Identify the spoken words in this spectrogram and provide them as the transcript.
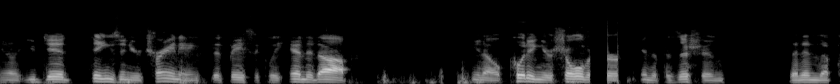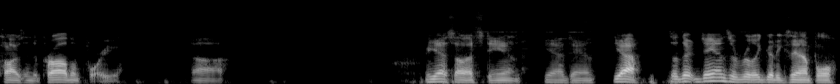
You know, you did things in your training that basically ended up, you know, putting your shoulder in the position that ended up causing the problem for you. Uh, yes, oh, that's Dan. Yeah, Dan. Yeah, so there, Dan's a really good example.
